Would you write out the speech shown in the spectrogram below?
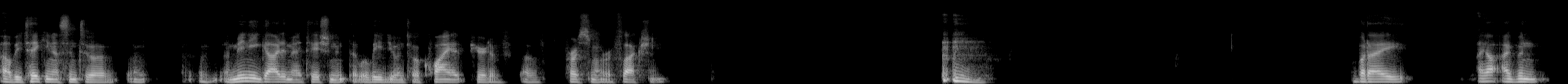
I'll be taking us into a, a, a, mini guided meditation that will lead you into a quiet period of, of personal reflection. but I, I, have been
